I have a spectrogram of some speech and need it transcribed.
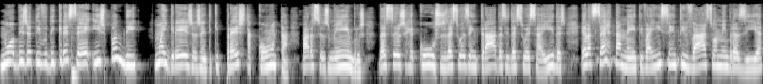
no objetivo de crescer e expandir uma igreja, gente, que presta conta para seus membros, dos seus recursos, das suas entradas e das suas saídas, ela certamente vai incentivar a sua membresia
